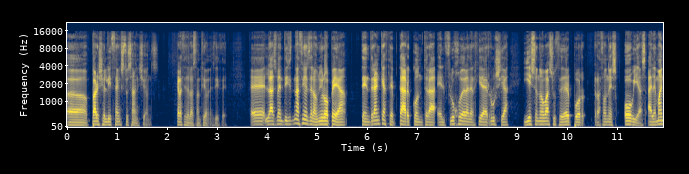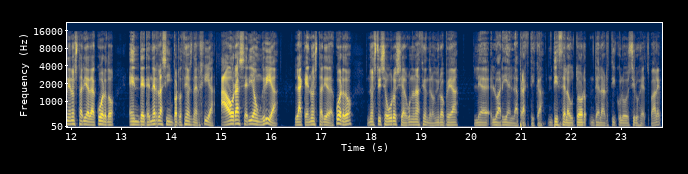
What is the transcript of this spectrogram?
uh, partially thanks to sanctions. Gracias a las sanciones, dice. Eh, las 27 naciones de la Unión Europea tendrán que aceptar contra el flujo de la energía de Rusia y eso no va a suceder por razones obvias. Alemania no estaría de acuerdo en detener las importaciones de energía. Ahora sería Hungría la que no estaría de acuerdo. No estoy seguro si alguna nación de la Unión Europea lo haría en la práctica, dice el autor del artículo Zero Heads, ¿vale?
